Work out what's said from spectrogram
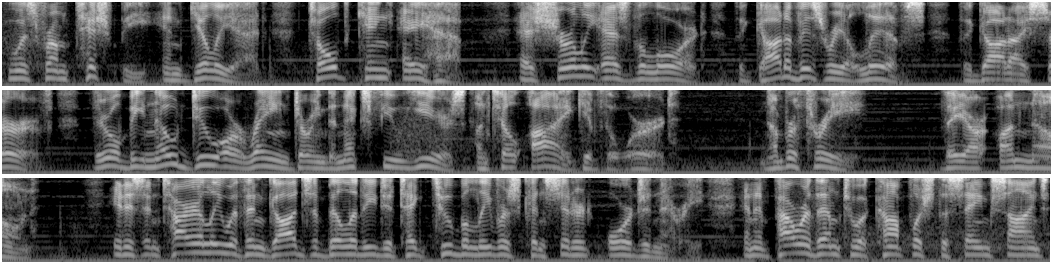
who was from Tishbe in Gilead, told King Ahab, As surely as the Lord, the God of Israel, lives, the God I serve, there will be no dew or rain during the next few years until I give the word. Number 3. They are unknown. It is entirely within God's ability to take two believers considered ordinary and empower them to accomplish the same signs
